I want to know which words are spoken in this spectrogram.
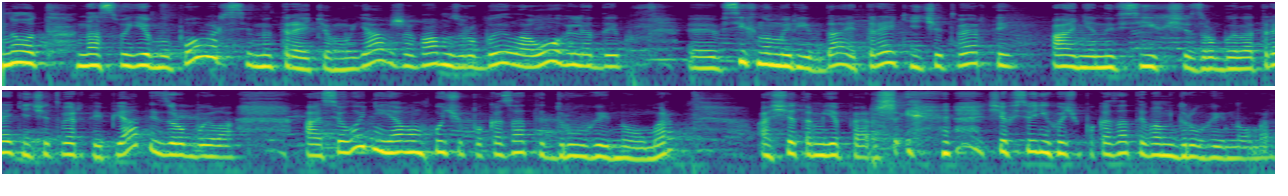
Ну от на своєму поверсі, на третьому, я вже вам зробила огляди е, всіх номерів. Да? І третій, четвертий. Аня не всіх ще зробила. Третій, четвертий, п'ятий зробила. А сьогодні я вам хочу показати другий номер. А ще там є перший. Ще сьогодні хочу показати вам другий номер.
